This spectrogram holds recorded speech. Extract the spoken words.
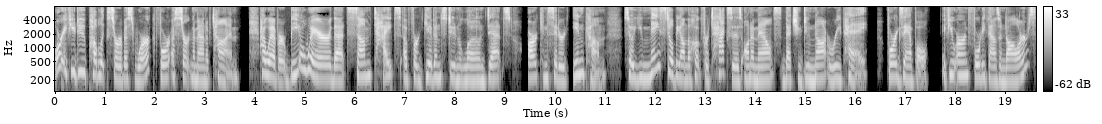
or if you do public service work for a certain amount of time. However, be aware that some types of forgiven student loan debts are considered income, so you may still be on the hook for taxes on amounts that you do not repay. For example, if you earn $40,000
